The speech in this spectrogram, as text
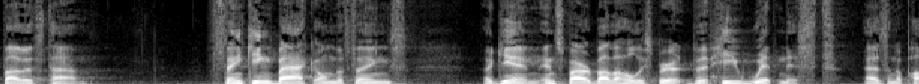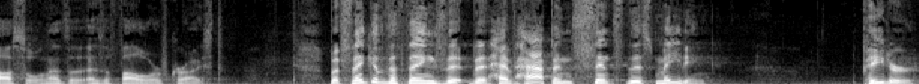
by this time, thinking back on the things, again, inspired by the Holy Spirit, that he witnessed as an apostle and as a, as a follower of Christ. But think of the things that, that have happened since this meeting. Peter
